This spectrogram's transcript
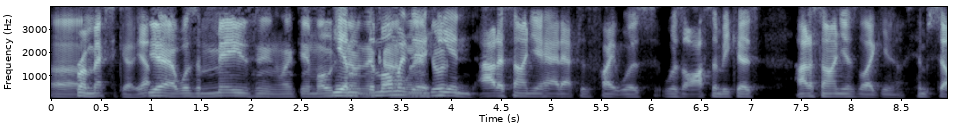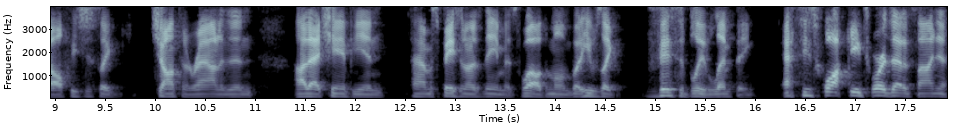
uh, from Mexico. Yeah. yeah, it was amazing. Like the emotion, Yeah, the moment that he and Adesanya had after the fight was was awesome because Adesanya's like you know himself. He's just like jaunting around, and then uh, that champion, I'm spacing on his name as well at the moment, but he was like visibly limping as he's walking towards Adesanya,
